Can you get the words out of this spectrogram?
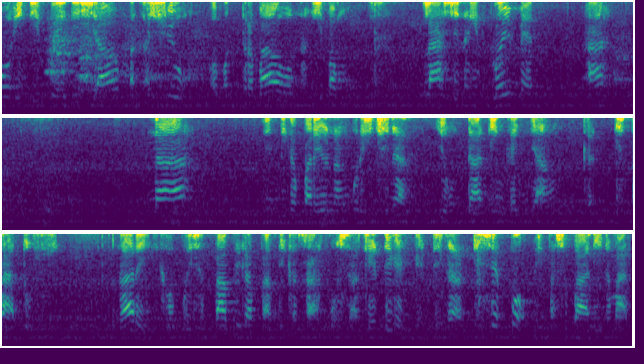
po hindi pwede siya mag-assume o magtrabaho ng ibang klase ng employment ah, na hindi ka pareho ng original, yung dating kanyang ka- status. Kunwari, ikaw po isang pabrika, pabrika ka. Kung sa caretaker, caretaker. Except po, may pasubali naman.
